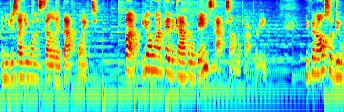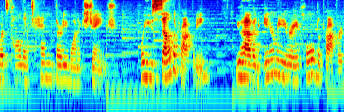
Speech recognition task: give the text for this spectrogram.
and you decide you want to sell it at that point, but you don't want to pay the capital gains tax on the property, you can also do what's called a 1031 exchange, where you sell the property, you have an intermediary hold the property,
